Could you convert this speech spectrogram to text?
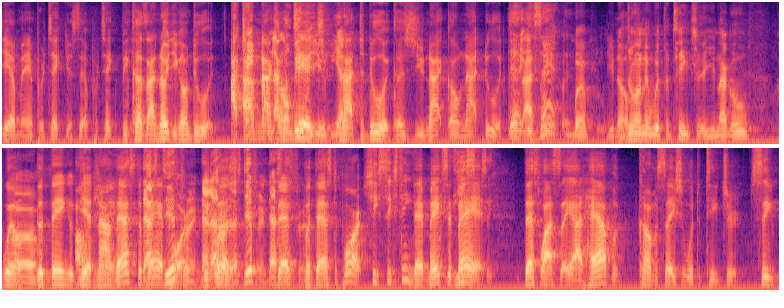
yeah man protect yourself protect because I know you're gonna do it I can't- I'm not, I'm not gonna, gonna be tell you, you, yeah. not to do it because you're not gonna not do it 'cause Yeah, I exactly. it. but You know. doing it with the teacher, you're not go. well um, the thing yeah now that's the That's bad different. part That- that's- because that's different. That's different. but that's the part she's 16. that makes it He's bad 16. that's why I say I'd have a conversation with the teacher see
